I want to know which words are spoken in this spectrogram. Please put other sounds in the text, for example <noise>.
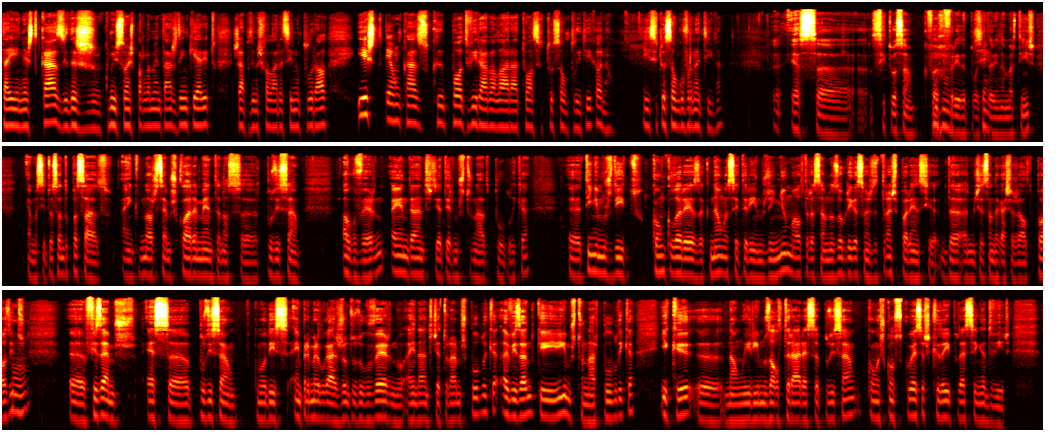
têm neste caso e das comissões parlamentares de inquérito, já podemos falar assim no plural, este é um caso que pode vir a abalar a atual situação política ou não? E situação governativa? Essa situação que foi uhum, referida pela sim. Catarina Martins é uma situação do passado, em que nós dissemos claramente a nossa posição ao governo, ainda antes de a termos tornado pública. Uh, tínhamos dito com clareza que não aceitaríamos nenhuma alteração nas obrigações de transparência da Administração da Caixa Geral de Depósitos. Uhum. Uh, fizemos essa posição como eu disse, em primeiro lugar, junto do Governo, ainda antes de a tornarmos pública, avisando que a iríamos tornar pública e que uh, não iríamos alterar essa posição com as consequências que daí pudessem advir.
